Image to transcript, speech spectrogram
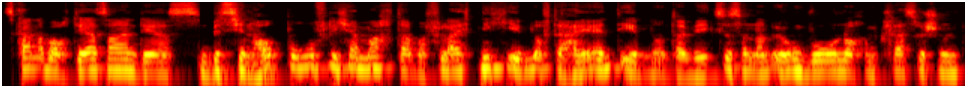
Es kann aber auch der sein, der es ein bisschen hauptberuflicher macht, aber vielleicht nicht eben auf der High-End-Ebene unterwegs ist, sondern irgendwo noch im klassischen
